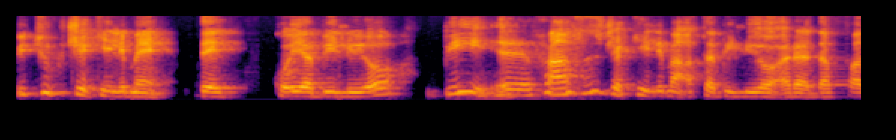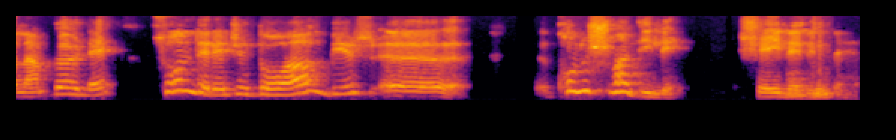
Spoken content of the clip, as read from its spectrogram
bir Türkçe kelime de koyabiliyor. Bir e, Fransızca kelime atabiliyor arada falan. Böyle son derece doğal bir e, konuşma dili şeylerinde,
